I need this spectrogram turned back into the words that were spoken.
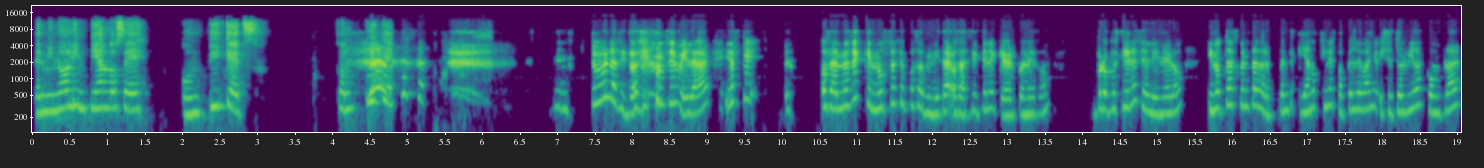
terminó limpiándose con tickets. Con tickets. Tuve una situación similar y es que, o sea, no es de que no se sepas administrar, o sea, sí tiene que ver con eso, pero pues tienes el dinero y no te das cuenta de repente que ya no tienes papel de baño y se te olvida comprar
